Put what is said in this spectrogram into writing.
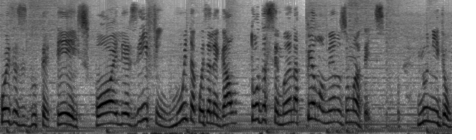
coisas do TT, spoilers, enfim, muita coisa legal toda semana, pelo menos uma vez. No nível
